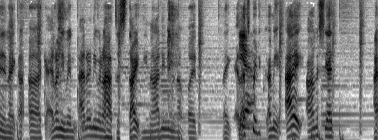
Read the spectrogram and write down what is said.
and like uh, uh I don't even I don't even know how to start. You know, I didn't even know, but like that's pretty. I mean, I honestly I. I,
